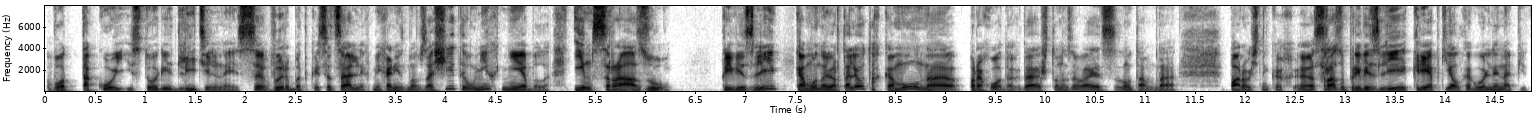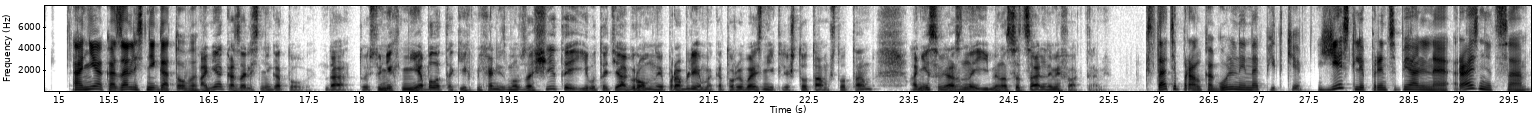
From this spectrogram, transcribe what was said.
Вот такой истории длительной с выработкой социальных механизмов защиты у них не было. Им сразу привезли, кому на вертолетах, кому на пароходах, да, что называется, ну, там, на парусниках. Э, сразу привезли крепкие алкогольные напитки. Они оказались не готовы. Они оказались не готовы, да. То есть у них не было таких механизмов защиты, и вот эти огромные проблемы, которые возникли, что там, что там, они связаны именно с социальными факторами. Кстати, про алкогольные напитки. Есть ли принципиальная разница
